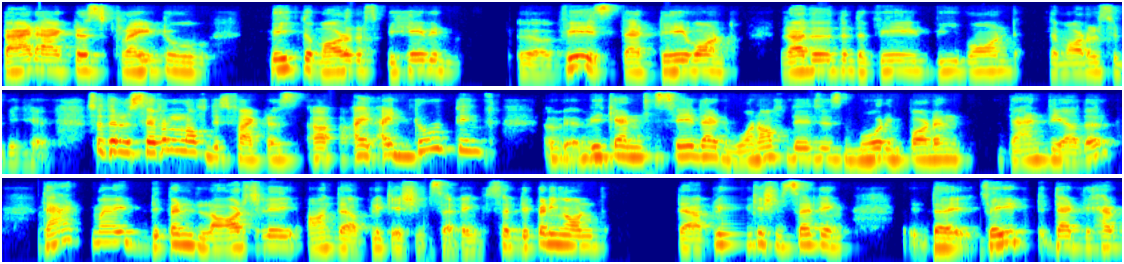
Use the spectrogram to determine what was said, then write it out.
bad actors try to make the models behave in uh, ways that they want rather than the way we want the models to behave. So there are several of these factors. Uh, I, I don't think we can say that one of these is more important than the other. That might depend largely on the application setting. So depending on the application setting, the weight that we have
